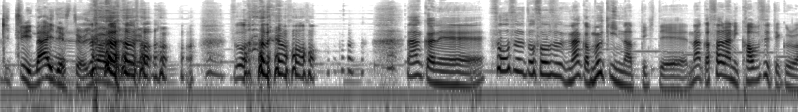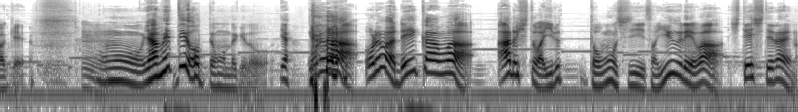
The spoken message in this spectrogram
きっちりないですよ、今までね。そうでも。なんかねそうするとそうするとなんかムキになってきてなんかさらにかぶせてくるわけ。うん。もうやめてよって思うんだけど。いや俺は 俺は霊感はある人はいると思うしその幽霊は否定してないの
